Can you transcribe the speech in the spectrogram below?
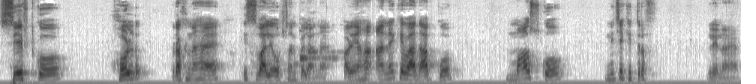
शिफ्ट को होल्ड रखना है। इस वाले ऑप्शन पे लाना है। और यहाँ आने के बाद आपको माउस को नीचे की तरफ़ लेना है।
